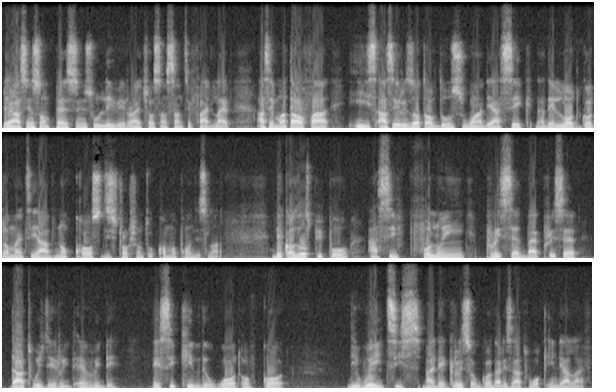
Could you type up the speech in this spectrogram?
There are seen some persons who live a righteous and sanctified life. As a matter of fact is as a result of those one they are sick that the lord god almighty have not caused destruction to come upon this land because those people are still following precept by precept that which they read every day. They still keep the word of God the way it is by the grace of God that is at work in their life.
